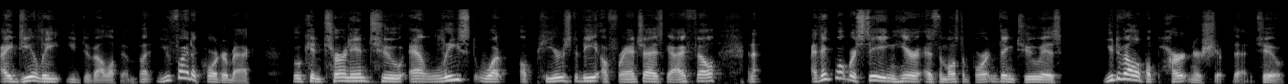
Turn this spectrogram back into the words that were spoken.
ideally you develop him, but you find a quarterback who can turn into at least what appears to be a franchise guy, Phil. And I think what we're seeing here as the most important thing too is you develop a partnership then too.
